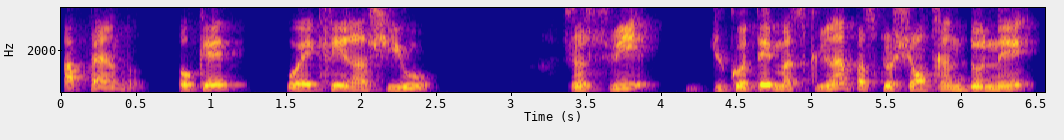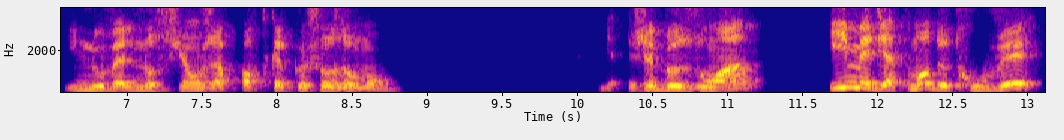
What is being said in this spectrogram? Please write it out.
à peindre, ok Ou à écrire un chiot. Je suis du côté masculin parce que je suis en train de donner une nouvelle notion, j'apporte quelque chose au monde. J'ai besoin immédiatement de trouver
